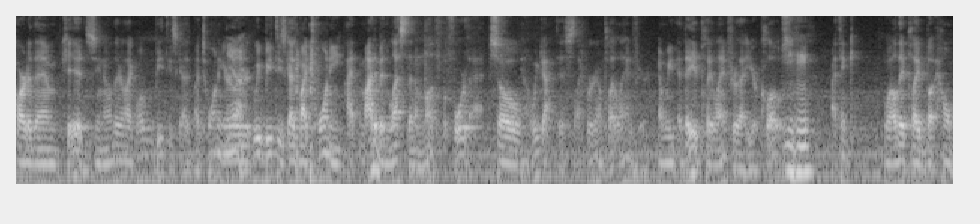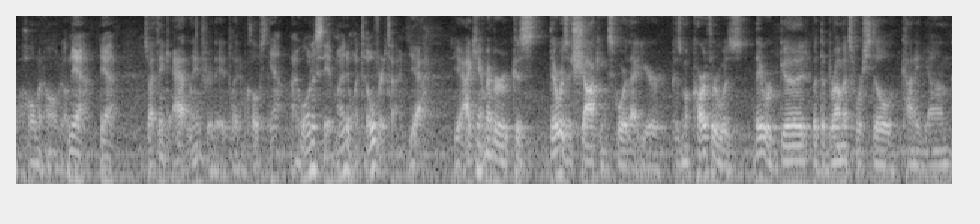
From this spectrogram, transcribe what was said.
part of them kids, you know, they're like, well, we beat these guys by 20 Yeah. earlier. We beat these guys by 20. It might have been less than a month before that. So you know, we got this. Like we're gonna play Lanphier, and we they had played Lanphier that year close. Mm-hmm. I think. Well, they played but home home and home. don't they? Yeah, yeah, So I think at Lanphier they had played them close. Yeah. I want to say it might have went to overtime. Yeah. Yeah, I can't remember because there was a shocking score that year because MacArthur was they were good, but the Brummets were still kind of young.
